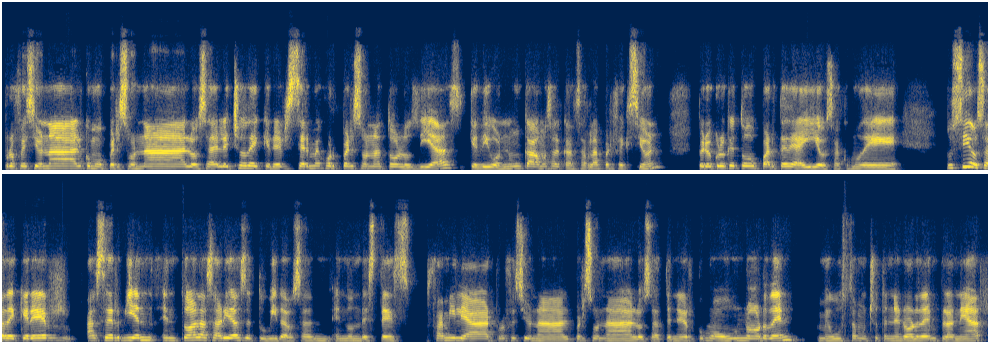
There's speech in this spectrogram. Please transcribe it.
profesional como personal, o sea, el hecho de querer ser mejor persona todos los días, que digo, nunca vamos a alcanzar la perfección, pero creo que todo parte de ahí, o sea, como de pues sí, o sea, de querer hacer bien en todas las áreas de tu vida, o sea, en, donde estés familiar, profesional, personal, o sea, tener como un orden, me gusta mucho tener orden, planear,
